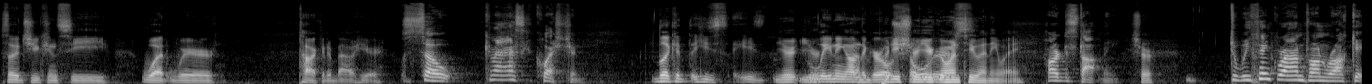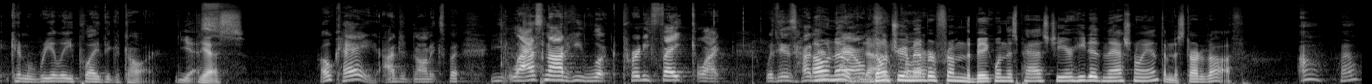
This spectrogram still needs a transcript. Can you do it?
so that you can see what we're talking about here. So, can I ask a question? Look at the, he's he's You're, you're leaning on the I'm girl's pretty sure you're going to anyway. Hard to stop me. Sure. Do we think Ron Von Rocket can really play the guitar? Yes. Yes. Okay, I did not expect. Last night he looked pretty fake, like with his oh, hundred Oh no! pounds. Don't you guitar. remember from the big one this past year? He did the national anthem to start it off. Oh well,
